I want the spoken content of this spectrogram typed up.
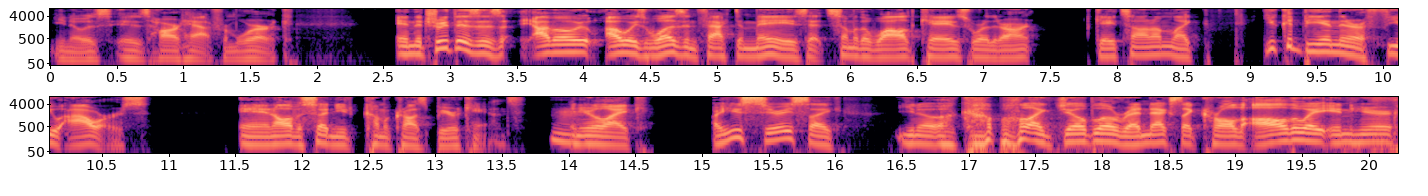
you know his his hard hat from work. And the truth is, is I've always, always was in fact amazed at some of the wild caves where there aren't gates on them. Like you could be in there a few hours, and all of a sudden you'd come across beer cans, and hmm. you're like, "Are you serious?" Like you know, a couple like Joe Blow rednecks like crawled all the way in here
